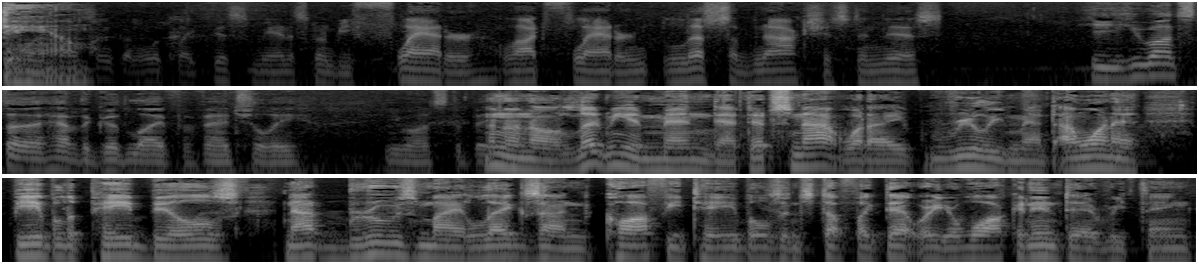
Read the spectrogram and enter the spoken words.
Damn. It's going to look like this, man. It's going to be flatter, a lot flatter, less obnoxious than this. He, he wants to have the good life eventually. He wants to be. No, no, no. Let me amend that. That's not what I really meant. I want to be able to pay bills, not bruise my legs on coffee tables and stuff like that where you're walking into everything.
